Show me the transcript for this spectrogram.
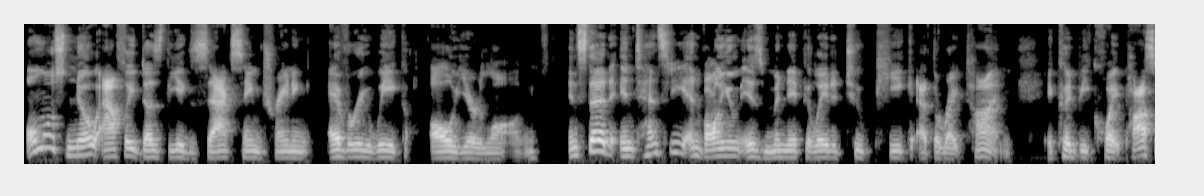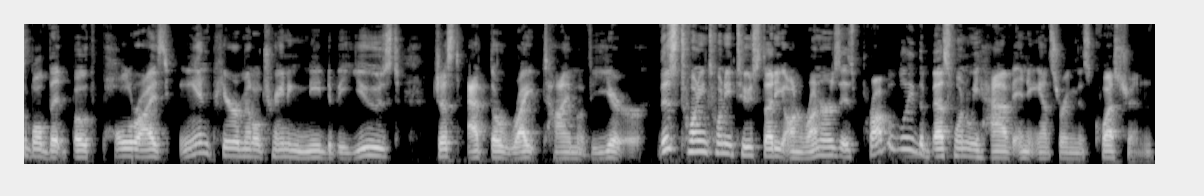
Almost no athlete does the exact same training every week all year long. Instead, intensity and volume is manipulated to peak at the right time. It could be quite possible that both polarized and pyramidal training need to be used, just at the right time of year. This 2022 study on runners is probably the best one we have in answering this question.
